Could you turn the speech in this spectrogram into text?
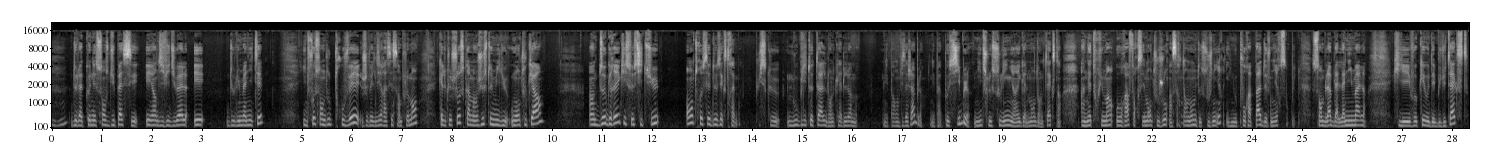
mhm. de la connaissance du passé et individuel et de l'humanité, il faut sans doute trouver, je vais le dire assez simplement, quelque chose comme un juste milieu, ou en tout cas un degré qui se situe entre ces deux extrêmes, puisque l'oubli total dans le cas de l'homme n'est pas envisageable, n'est pas possible. Nietzsche le souligne hein, également dans le texte. Un être humain aura forcément toujours un certain nombre de souvenirs. Il ne pourra pas devenir semblable à l'animal qui est évoqué au début du texte.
